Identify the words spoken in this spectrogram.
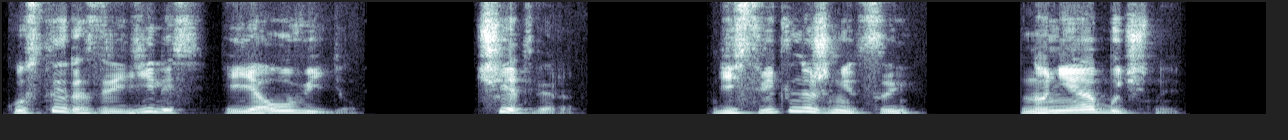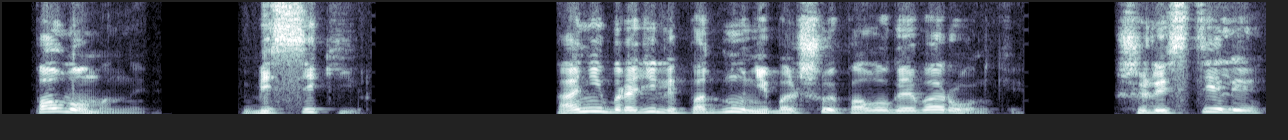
Кусты разрядились, и я увидел. Четверо. Действительно жнецы, но необычные. Поломанные, без секир. Они бродили по дну небольшой пологой воронки, шелестели,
